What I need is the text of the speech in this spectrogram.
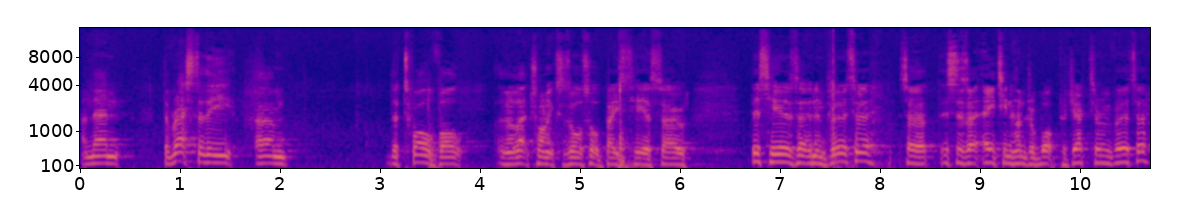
And then the rest of the, um, the 12 volt and electronics is all sort of based here. So this here is an inverter. So this is an 1800 watt Projecta inverter.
